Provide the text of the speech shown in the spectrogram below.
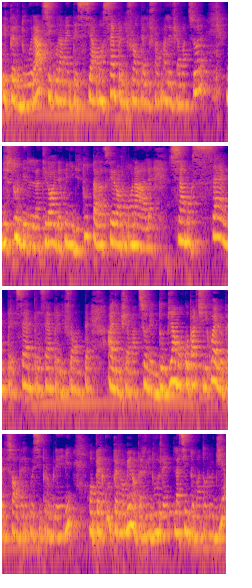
e perdura, sicuramente siamo sempre di fronte all'infiammazione, disturbi della tiroide, quindi di tutta la sfera ormonale, siamo sempre, sempre, sempre di fronte all'infiammazione, dobbiamo occuparci di quello per risolvere questi problemi o per, perlomeno per ridurre la sintomatologia,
